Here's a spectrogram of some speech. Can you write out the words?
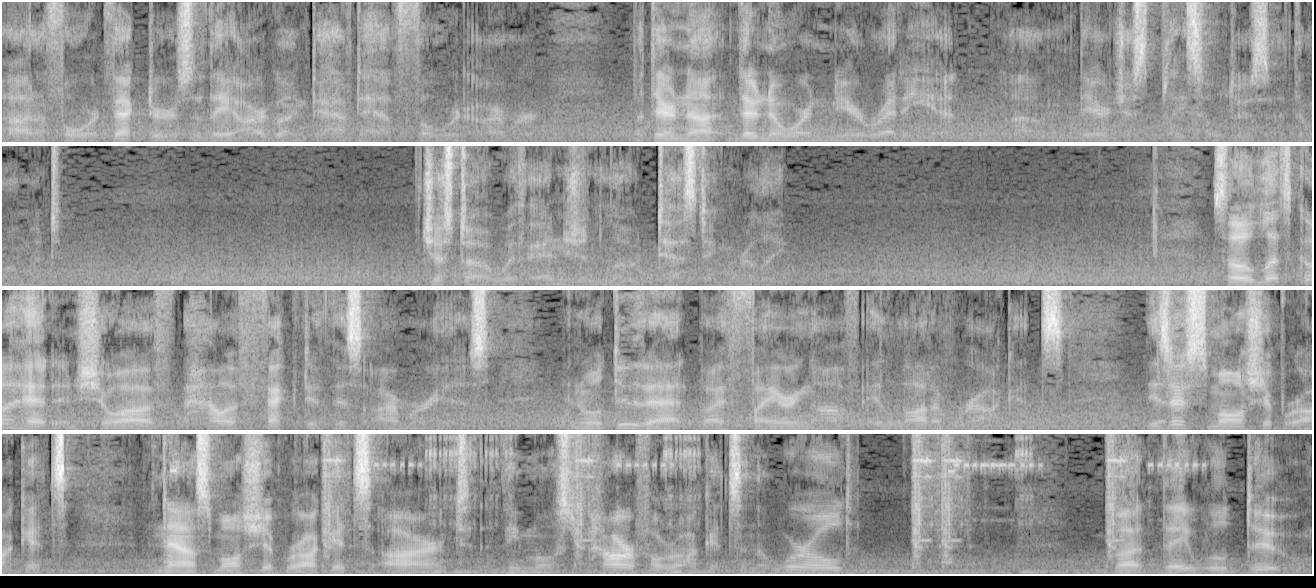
on a forward vector, so they are going to have to have forward armor. But they're not they're nowhere near ready yet. Um, they're just placeholders at the moment. Just uh, with engine load testing, really. So let's go ahead and show off how effective this armor is. And we'll do that by firing off a lot of rockets. These are small ship rockets. Now, small ship rockets aren't the most powerful rockets in the world, but they will do.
